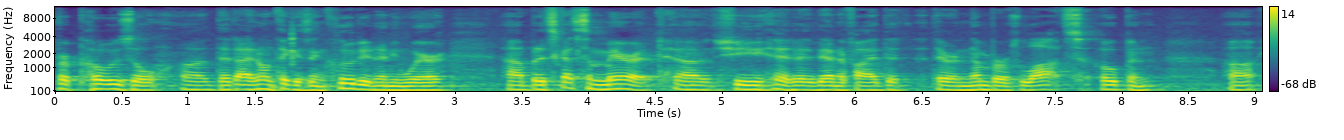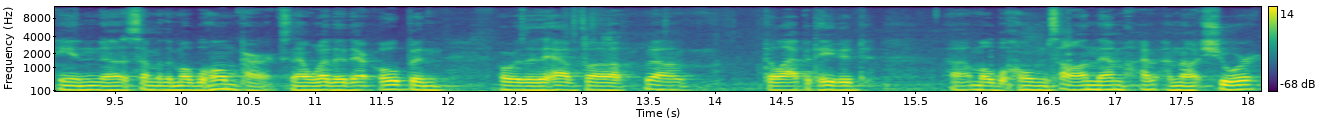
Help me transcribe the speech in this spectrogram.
proposal uh, that I don't think is included anywhere, uh, but it's got some merit. Uh, She had identified that there are a number of lots open in some of the mobile home parks. Now, whether they're open or whether they have uh, uh, dilapidated uh, mobile homes on them, I'm I'm not sure,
